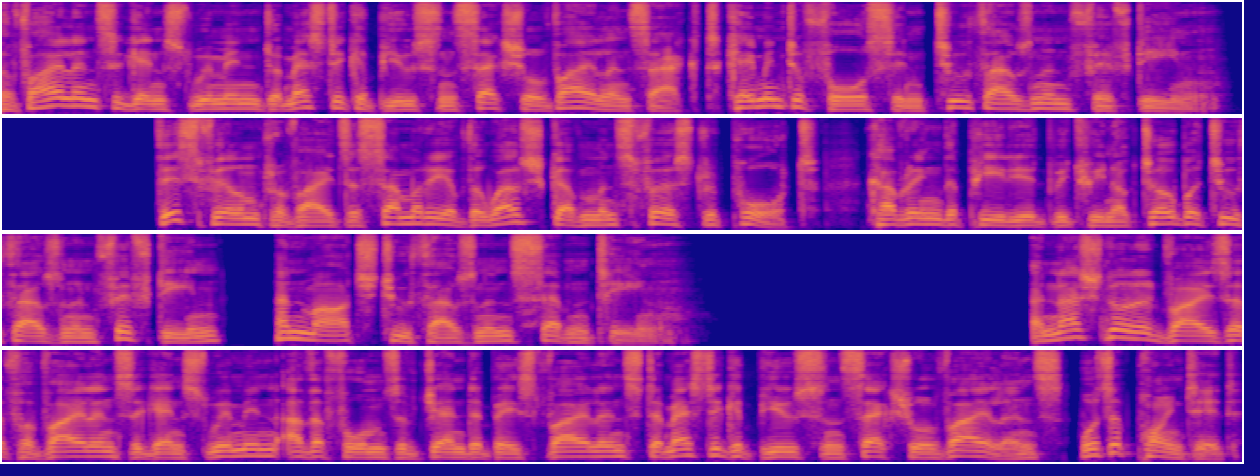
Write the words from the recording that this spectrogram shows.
The Violence Against Women, Domestic Abuse and Sexual Violence Act came into force in 2015. This film provides a summary of the Welsh Government's first report, covering the period between October 2015 and March 2017. A National Advisor for Violence Against Women, other forms of gender-based violence, domestic abuse and sexual violence was appointed,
